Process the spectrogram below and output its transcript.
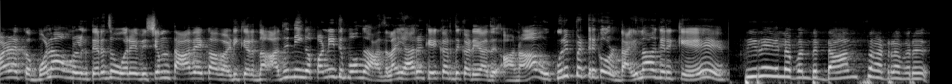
வழக்கம் போல அவங்களுக்கு தெரிஞ்ச ஒரே விஷயம் தாவேக்காவை அடிக்கிறது தான். அது நீங்க பண்ணிட்டு போங்க. அதெல்லாம் யாரும் கேட்கறது கிடையாது. ஆனா அவங்க குறிப்பிட்டிருக்க ஒரு டைலாக் இருக்கே. திரையில வந்து டான்ஸ் ஆடுறவர்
